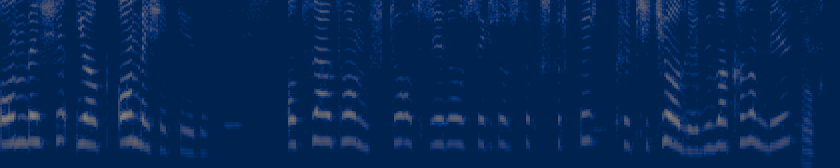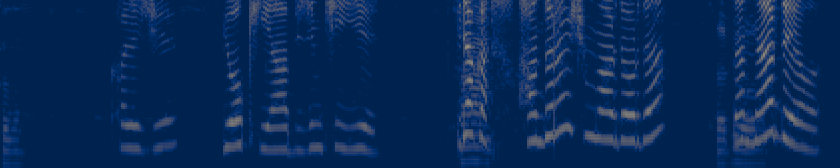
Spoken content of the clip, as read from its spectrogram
15'e yok 15 ekliyorduk. 36 olmuştu. 37, 38, 39, 41, 42 oluyor. Bir bakalım bir. Bakalım. Kaleci. Yok ya bizimki iyi. Bir Tamam. dakika. Handanovic mi vardı orada? Tabii Lan oğlum. nerede ya?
